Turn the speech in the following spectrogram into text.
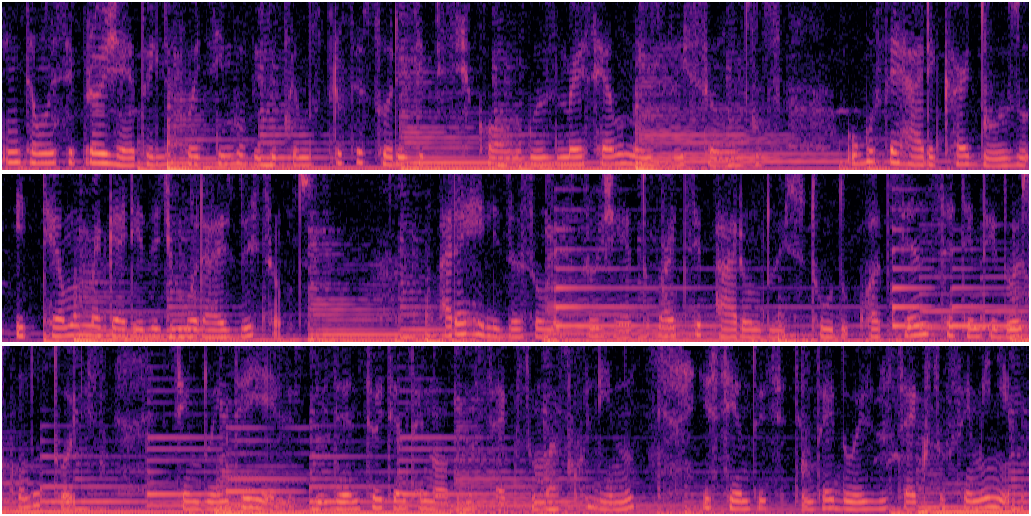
Então, esse projeto ele foi desenvolvido pelos professores e psicólogos Marcelo Mendes dos Santos, Hugo Ferrari Cardoso e Thelma Margarida de Moraes dos Santos. Para a realização desse projeto, participaram do estudo 472 condutores, sendo entre eles 289 do sexo masculino e 172 do sexo feminino,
